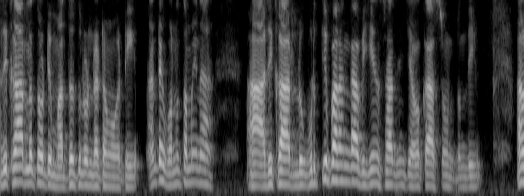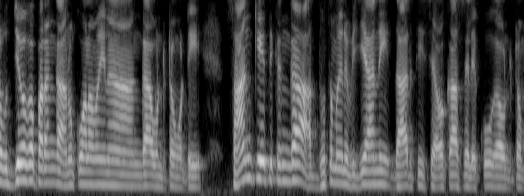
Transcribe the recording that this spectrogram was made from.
అధికారులతోటి మద్దతులు ఉండటం ఒకటి. అంటే ఉన్నతమైన అధికారులు వృత్తిపరంగా విజయం సాధించే అవకాశం ఉంటుంది. ఉద్యోగపరంగా అనుకూలమైనగా ఉండటం ఒకటి. సాంకేతికంగా అద్భుతమైన విజయాన్ని దారితీసే అవకాశాలు ఎక్కువగా ఉండటం.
